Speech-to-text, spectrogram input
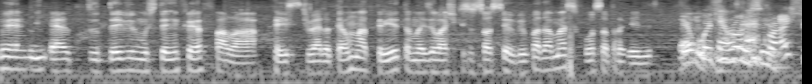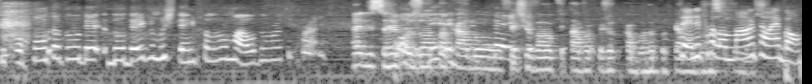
É, é do Dave Mustaine que eu ia falar. Eles tiveram até uma treta, mas eu acho que isso só serviu pra dar mais força pra eles. Eu conheci é o o Sim. Christ por conta do, de- do Dave Mustaine falando mal do Rotten Christ. É, Ele se recusou Pô, a tocar no festival que tava junto com a banda porque Se ele falou mal, então é bom.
